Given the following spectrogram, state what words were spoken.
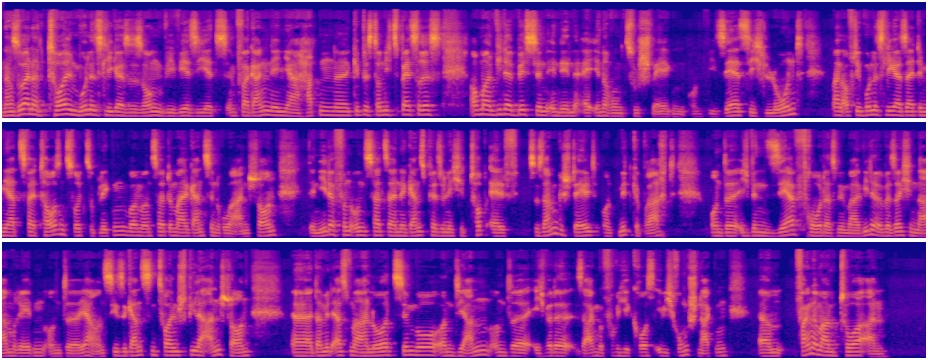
Nach so einer tollen Bundesliga-Saison, wie wir sie jetzt im vergangenen Jahr hatten, äh, gibt es doch nichts Besseres, auch mal wieder ein bisschen in den Erinnerungen zu schwelgen. Und wie sehr es sich lohnt, mal auf die Bundesliga seit dem Jahr 2000 zurückzublicken, wollen wir uns heute mal ganz in Ruhe anschauen. Denn jeder von uns hat seine ganz persönliche Top 11 zusammengestellt und mitgebracht. Und äh, ich bin sehr froh, dass wir mal wieder über solche Namen reden und äh, ja, uns diese ganzen tollen Spiele anschauen. Äh, damit erstmal Hallo Zimbo und Jan. Und äh, ich würde sagen, bevor wir hier groß ewig rumschnacken, ähm, fangen wir mal im Tor an.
